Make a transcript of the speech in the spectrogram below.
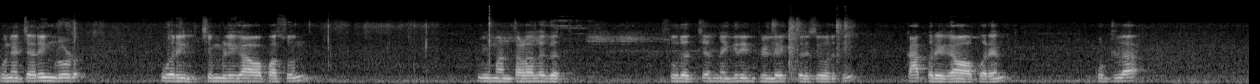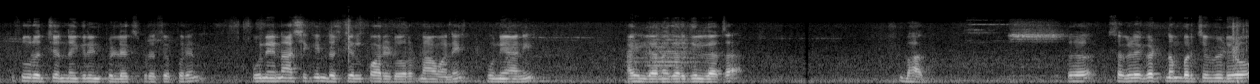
पुण्याच्या रिंग रोडवरील चिंबळी गावापासून विमानतळालगत सुरत चेन्नई ग्रीनफील्ड एक्सप्रेसवरती कापरे गावापर्यंत कुठला सुरत चेन्नई ग्रीनफील्ड एक्सप्रेसवेपर्यंत पुणे नाशिक इंडस्ट्रीयल कॉरिडॉर नावाने पुणे आणि अहिल्यानगर जिल्ह्याचा भाग. तर सगळे गट नंबरचे व्हिडिओ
